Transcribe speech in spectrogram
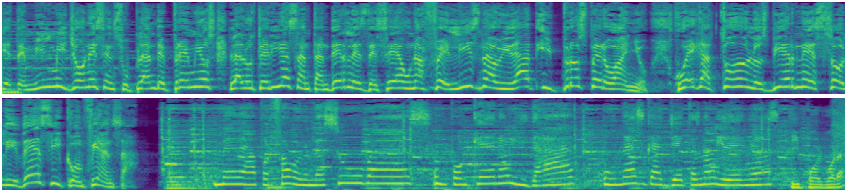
7 mil millones en su plan de premios, la Lotería Santander les desea una feliz Navidad y próspero año. Juega todos los viernes solidez y confianza. Me da por favor unas uvas, un ponque de Navidad, unas galletas navideñas. ¿Y pólvora?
